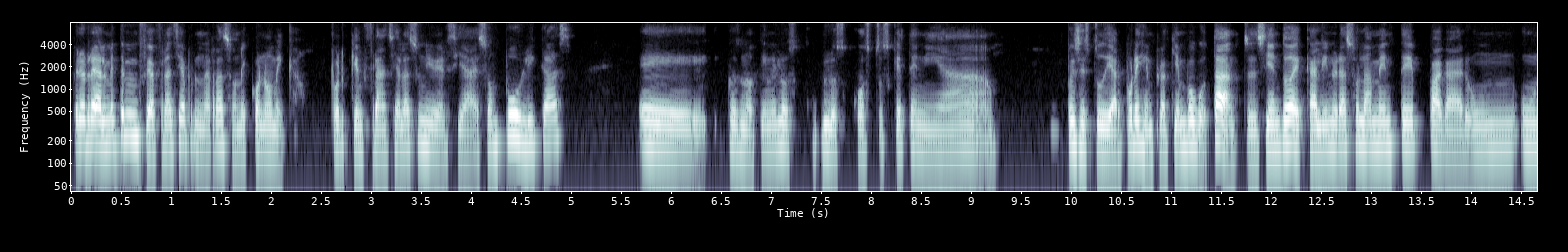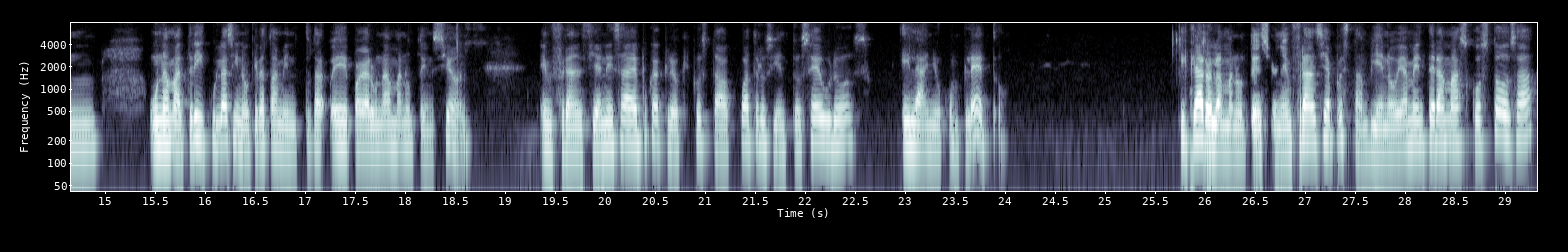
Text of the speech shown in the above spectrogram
pero realmente me fui a Francia por una razón económica, porque en Francia las universidades son públicas, eh, pues no tiene los, los costos que tenía pues estudiar, por ejemplo, aquí en Bogotá. Entonces, siendo de Cali no era solamente pagar una matrícula, sino que era también eh, pagar una manutención. En Francia en esa época creo que costaba 400 euros el año completo. Y claro, la manutención en Francia pues también obviamente era más costosa,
